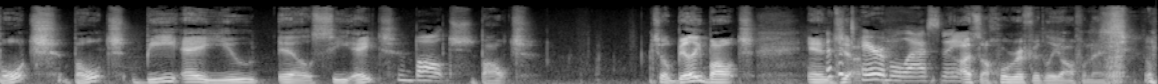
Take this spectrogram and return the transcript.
Baulch, Baulch, B A U L C H, Baulch. Baulch. So Billy Baulch And That's a Jo- terrible last name. That's a horrifically awful name.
